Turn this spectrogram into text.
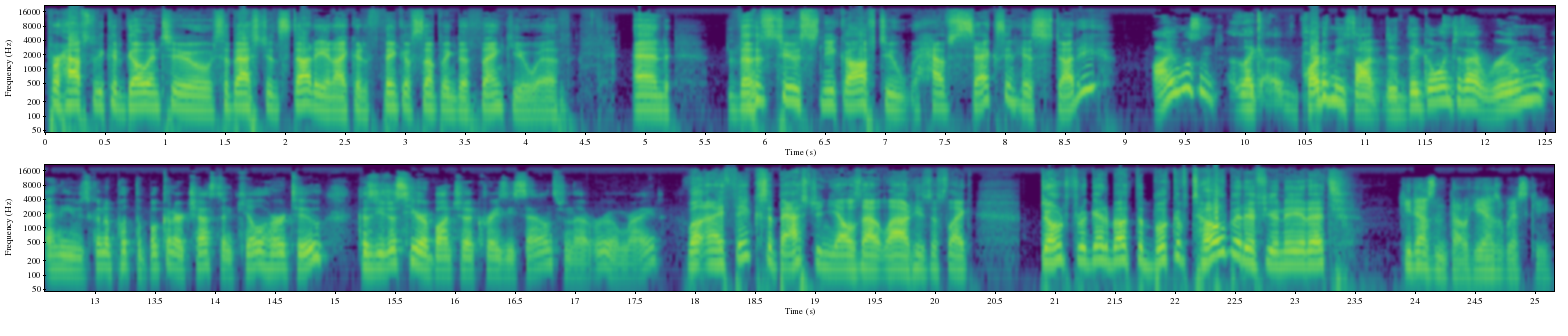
Perhaps we could go into Sebastian's study and I could think of something to thank you with. And those two sneak off to have sex in his study? I wasn't like uh, part of me thought did they go into that room and he was going to put the book in her chest and kill her too because you just hear a bunch of crazy sounds from that room, right? Well, and I think Sebastian yells out loud. He's just like, Don't forget about the Book of Tobit if you need it. He doesn't though. He has whiskey.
